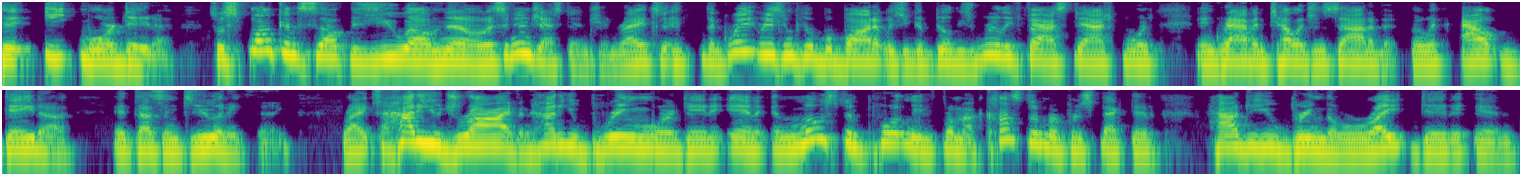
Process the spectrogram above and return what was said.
to eat more data. So Splunk itself, as you well know, is an ingest engine, right? So the great reason people bought it was you could build these really fast dashboards and grab intelligence out of it. But without data, it doesn't do anything, right? So how do you drive and how do you bring more data in? And most importantly, from a customer perspective, how do you bring the right data in?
